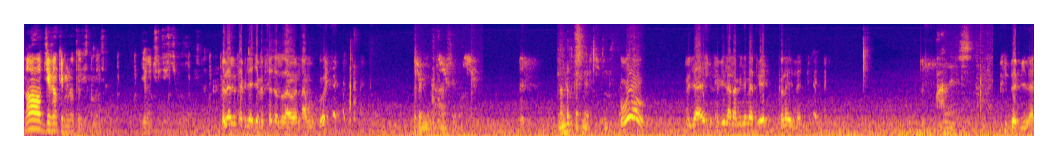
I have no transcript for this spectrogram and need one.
No, od dziewiątej minuty tam będzie. 9.30 może być. tak. Kolejny tam jedzie wyprzedzał na łuku. Byli na żywo. Landówka śmierci. Wow! Widziałeś? Wila na milimetry. Kolejny. Ale... Debile.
